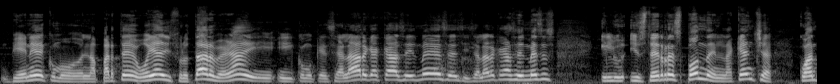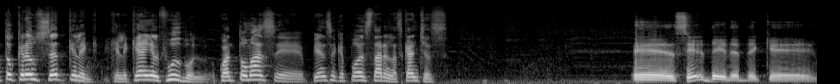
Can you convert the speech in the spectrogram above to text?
viene como en la parte de voy a disfrutar, ¿verdad? Y, como que se alarga cada seis meses y se alarga cada seis meses y, usted responde en la cancha. ¿Cuánto cree usted que le, que le queda en el fútbol? ¿Cuánto más eh, piensa que puede estar en las canchas? Eh, sí, desde que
